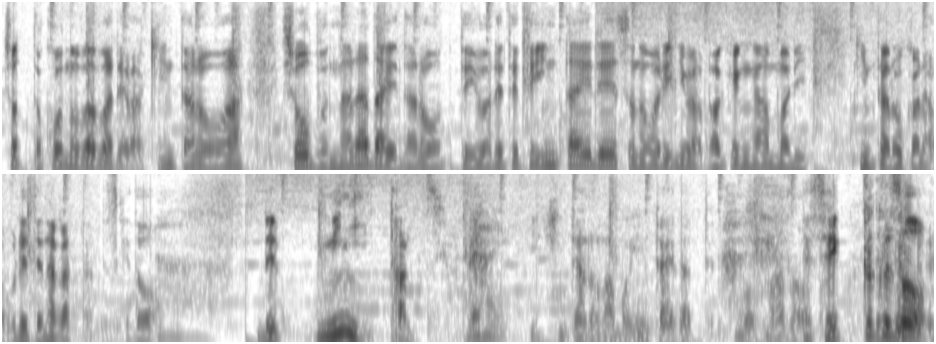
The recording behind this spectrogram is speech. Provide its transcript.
ちょっとこの馬場では金太郎は勝負7台だろうって言われてて引退レースの割には馬券があんまり金太郎からは売れてなかったんですけどで見に行ったんですよね、金太郎がもう引退だって、でせっかくそう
